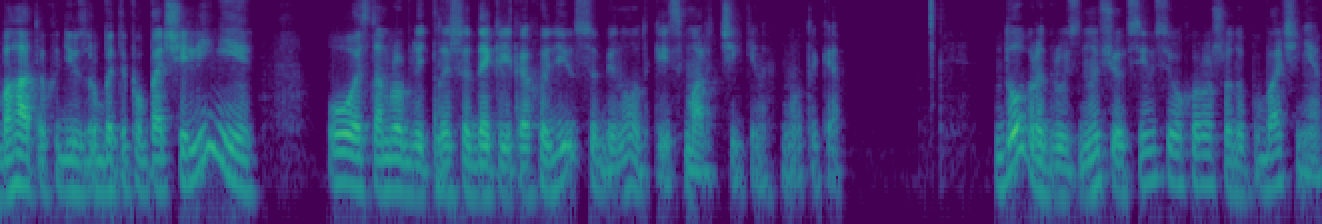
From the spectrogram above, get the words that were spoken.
багато ходів зробити по першій лінії. Ось там роблять лише декілька ходів собі. Ну, такий смарт-чікінг, ну таке. Добре, друзі. Ну що, всім всього хорошого, до побачення.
